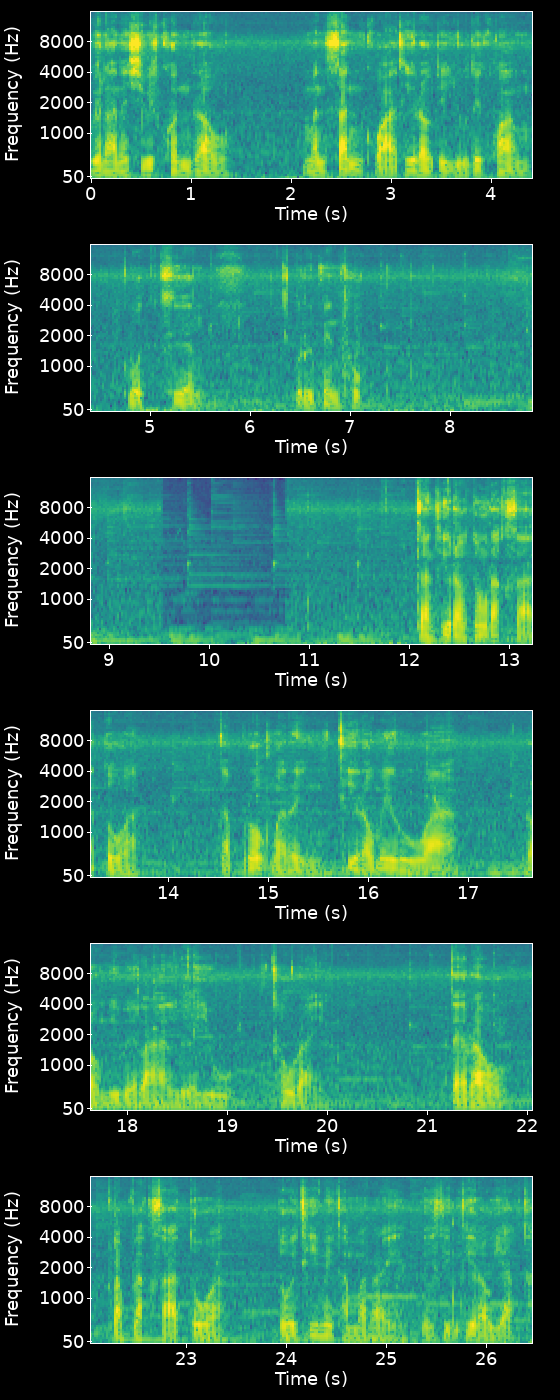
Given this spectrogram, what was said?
เวลาในชีวิตคนเรามันสั้นกว่าที่เราจะอยู่ด้วยความ โกรธเคือง หรือเป็นทุกข์ การที่เราต้องรักษาตัวกับโรคมะเร็งที่เราไม่รู้ว่า เรามีเวลาเหลืออยู่เท่าไหร่ แต่เรากลับรักษาตัวโดยที่ไม่ทำอะไรในสิ่งที่เราอยากท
